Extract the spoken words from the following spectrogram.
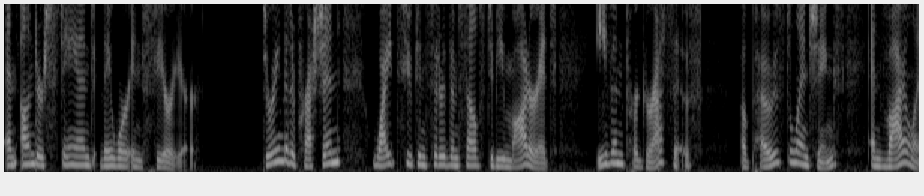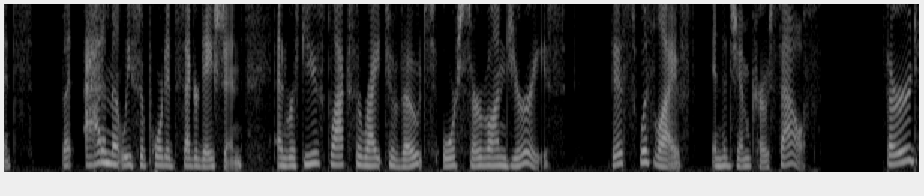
and understand they were inferior. During the Depression, whites who considered themselves to be moderate, even progressive, opposed lynchings and violence but adamantly supported segregation and refused blacks the right to vote or serve on juries. This was life in the Jim Crow South. Third,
